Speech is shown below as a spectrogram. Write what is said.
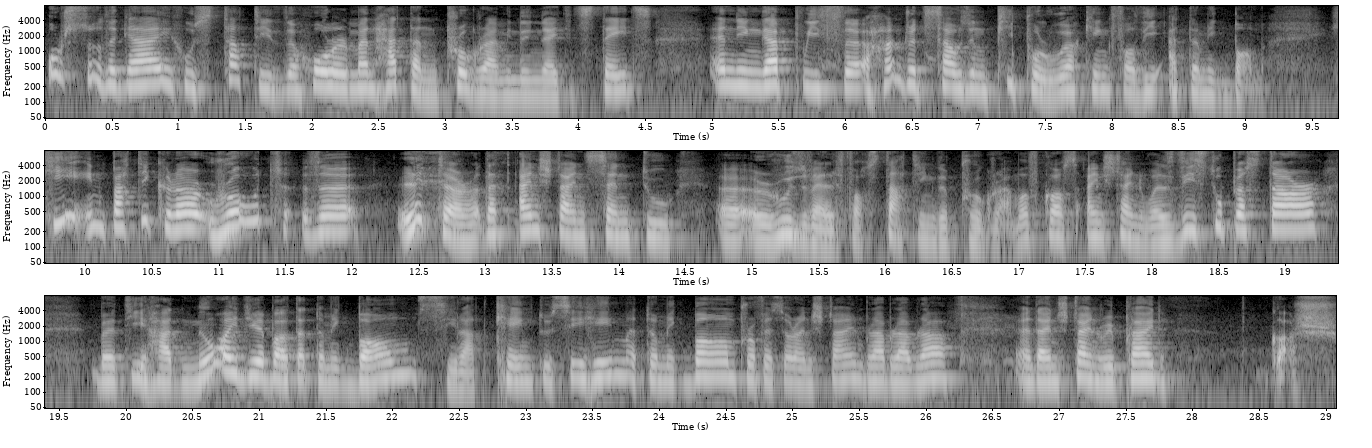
also the guy who started the whole Manhattan program in the United States, ending up with uh, 100,000 people working for the atomic bomb. He, in particular, wrote the letter that Einstein sent to uh, Roosevelt for starting the program. Of course, Einstein was the superstar, but he had no idea about atomic bombs. bomb. Szilard came to see him, atomic bomb, Professor Einstein, blah, blah, blah. And Einstein replied, Gosh,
